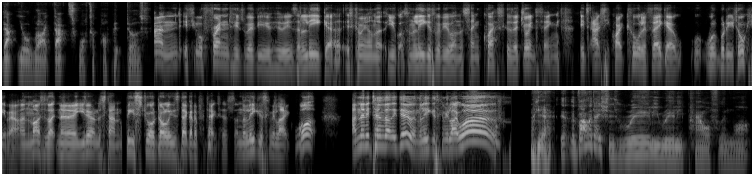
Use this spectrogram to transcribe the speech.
that you're right. That's what a poppet does. And if your friend who's with you, who is a leaguer, is coming on that you've got some leaguers with you on the same quest because they're joint thing. It's actually quite cool if they go, "What are you talking about?" And the marcher's like, "No, no, no, you don't understand. These straw dollies, they're going to protect us." And the leaguers can be like, "What?" And then it turns out they do, and the leaguers can be like, "Whoa!" Yeah. The validation is really, really powerful in LARP.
